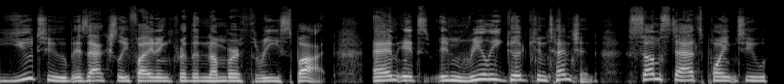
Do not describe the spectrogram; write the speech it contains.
YouTube is actually fighting for the number three spot, and it's in really good contention. Some stats point to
